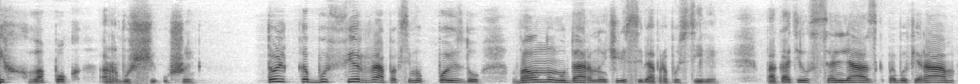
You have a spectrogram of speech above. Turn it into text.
и хлопок, рвущий уши. Только буфера по всему поезду волну ударную через себя пропустили. Покатился лязг по буферам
